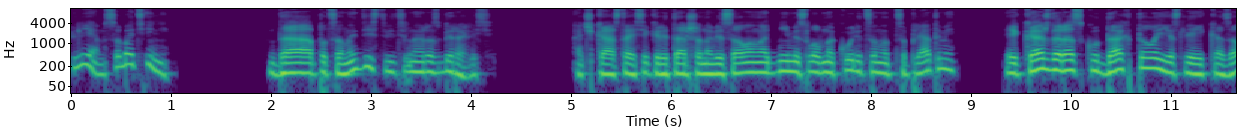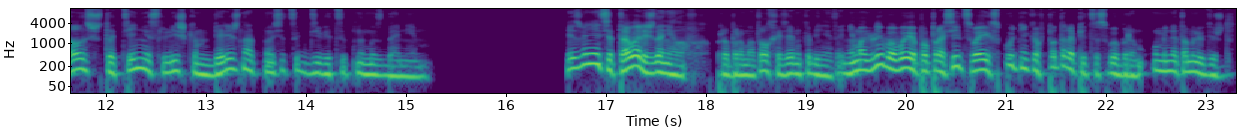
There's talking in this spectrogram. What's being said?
Лем, Саботини!» Да, пацаны действительно разбирались. Очкастая секретарша нависала над ними, словно курица над цыплятами, и каждый раз кудахтала, если ей казалось, что те не слишком бережно относятся к дефицитным изданиям. «Извините, товарищ Данилов», — пробормотал хозяин кабинета, — «не могли бы вы попросить своих спутников поторопиться с выбором? У меня там люди ждут».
